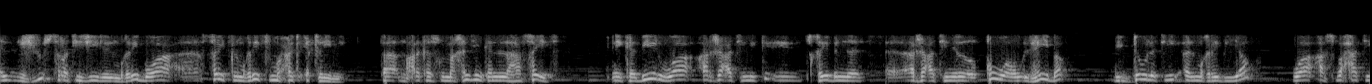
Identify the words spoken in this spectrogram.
الجيوستراتيجي للمغرب وصيت المغرب في المحيط الإقليمي. فمعركة المخازن كان لها صيت يعني كبير وأرجعت يعني تقريبا أرجعت يعني القوة والهيبة للدولة المغربية وأصبحت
